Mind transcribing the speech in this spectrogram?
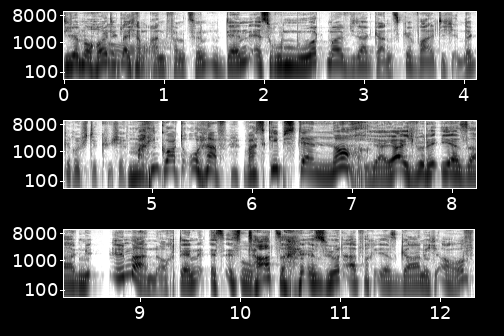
die wir mal heute Oh. gleich am Anfang zünden, denn es rumort mal wieder ganz gewaltig in der Gerüchteküche. Mein Gott, Olaf, was gibt's denn noch? Ja, ja, ich würde eher sagen, immer noch, denn es ist Oh. Tatsache, es hört einfach erst gar nicht auf.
